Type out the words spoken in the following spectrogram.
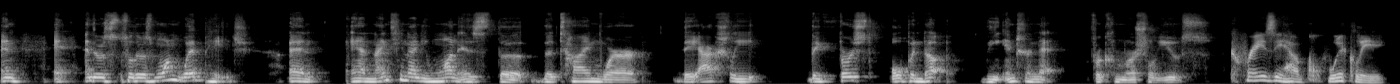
And and, and there was so there was one web page, and and 1991 is the the time where they actually they first opened up the internet for commercial use. Crazy how quickly,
